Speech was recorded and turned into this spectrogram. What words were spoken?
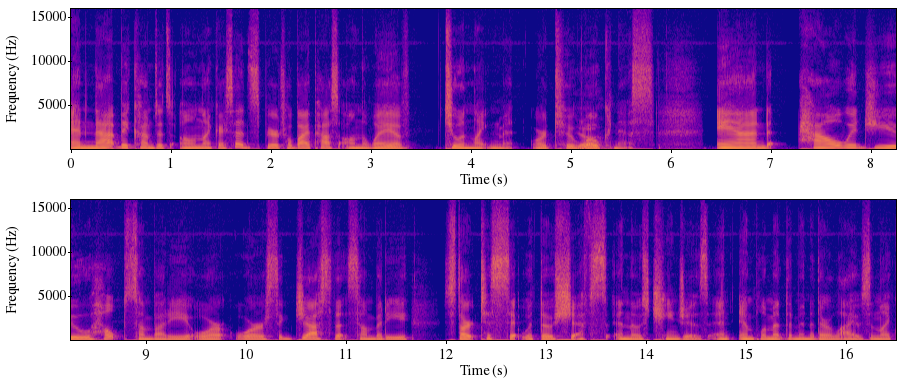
And that becomes its own, like I said, spiritual bypass on the way of to enlightenment or to Yeah. wokeness. And how would you help somebody or or suggest that somebody start to sit with those shifts and those changes and implement them into their lives and like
